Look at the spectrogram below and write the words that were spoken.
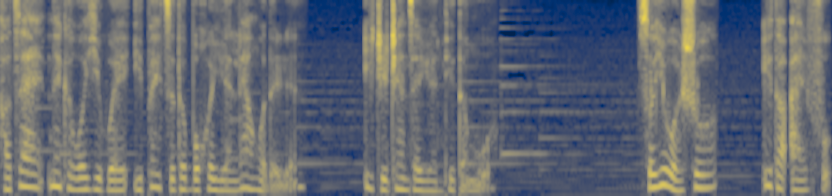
好在那个我以为一辈子都不会原谅我的人，一直站在原地等我。所以我说，遇到 F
